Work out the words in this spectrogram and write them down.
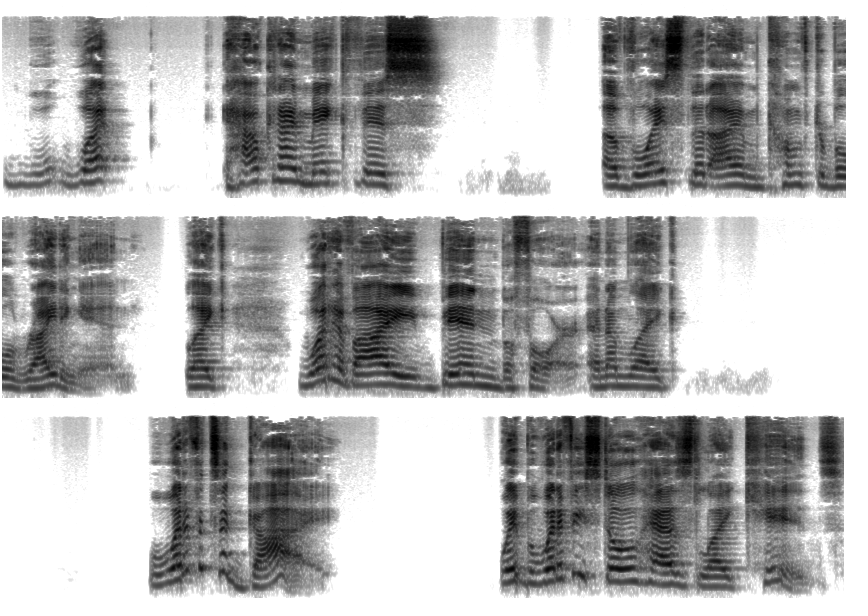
what how can I make this a voice that I am comfortable writing in? Like what have I been before? And I'm like well, what if it's a guy? Wait, but what if he still has like kids?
